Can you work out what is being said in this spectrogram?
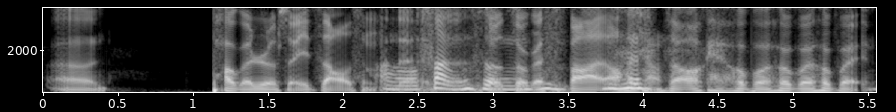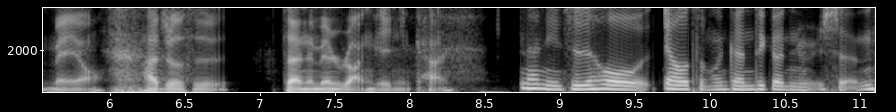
呃泡个热水澡什么的，放松，做个 SPA，然后想说，OK，会不会会不会会不会没有？他就是在那边软给你看。那你之后要怎么跟这个女生？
